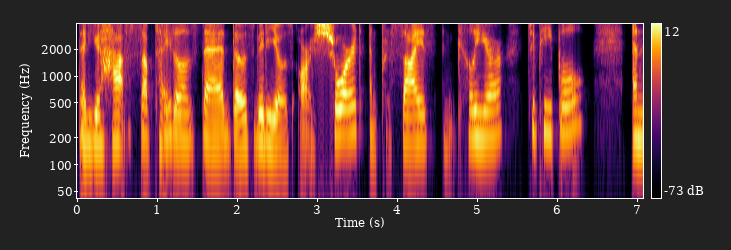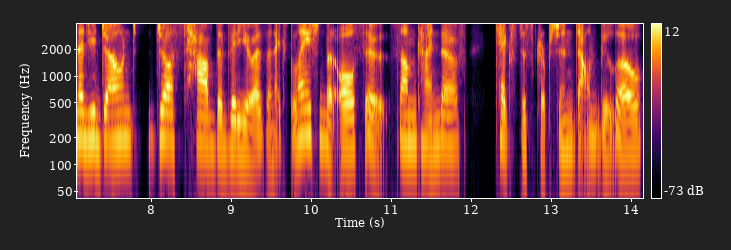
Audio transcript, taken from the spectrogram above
that you have subtitles, that those videos are short and precise and clear to people and that you don't just have the video as an explanation, but also some kind of text description down below.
